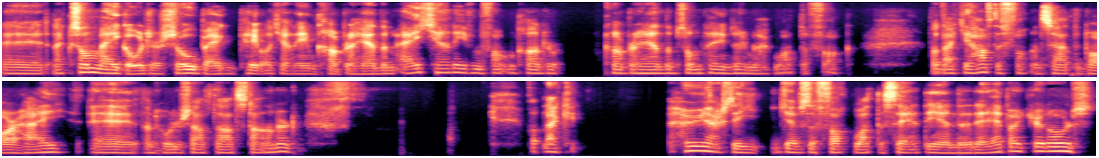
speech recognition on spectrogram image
Uh, like some of my goals are so big, people can't even comprehend them. I can't even fucking contra- comprehend them sometimes. I'm like, what the fuck? But like, you have to fucking set the bar high uh, and hold yourself to that standard. But like, who actually gives a fuck what to say at the end of the day about your goals?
